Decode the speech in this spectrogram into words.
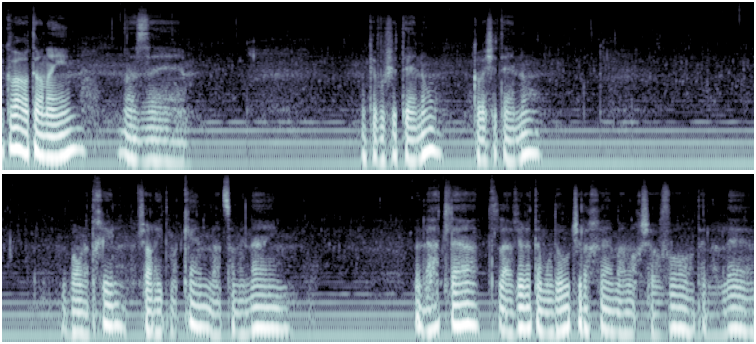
וכבר יותר נעים, אז uh, מקווה שתהנו, מקווה שתהנו. בואו נתחיל, אפשר להתמקם, לעצום עיניים, ולאט לאט להעביר את המודעות שלכם מהמחשבות אל הלב.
